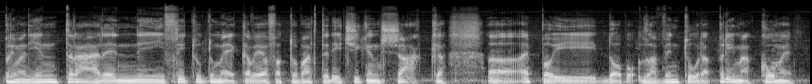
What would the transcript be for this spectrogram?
prima di entrare nei Fleetwood Mac, aveva fatto parte dei Chicken Shack uh, e poi dopo l'avventura, prima come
